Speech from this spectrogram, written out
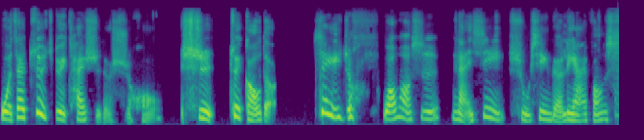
我在最最开始的时候是最高的，这一种 往往是男性属性的恋爱方式，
